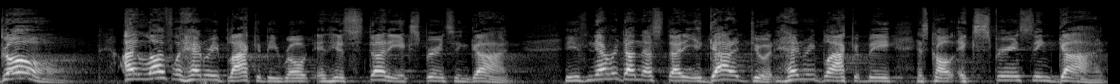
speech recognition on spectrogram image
Go. I love what Henry Blackaby wrote in his study, Experiencing God. If you've never done that study, you got to do it. Henry Blackaby is called Experiencing God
